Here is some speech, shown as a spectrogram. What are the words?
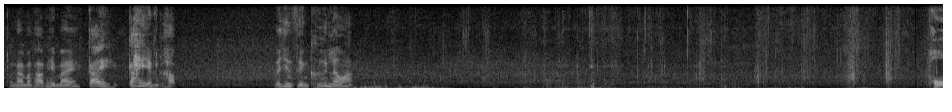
เป็นไงบ้างครับเห็นไหมใกล้ใกล้ยังครับ ได้ยินเสียงคลื่นแล้วอะโผล่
